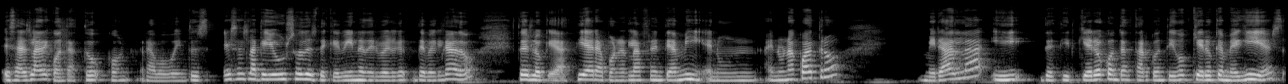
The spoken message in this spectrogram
Esa es la de contacto con Grabovoi. Entonces, esa es la que yo uso desde que vine de, Belgrado. Entonces, lo que hacía era ponerla frente a mí en, un, en una 4 mirarla y decir, quiero contactar contigo, quiero que me guíes.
